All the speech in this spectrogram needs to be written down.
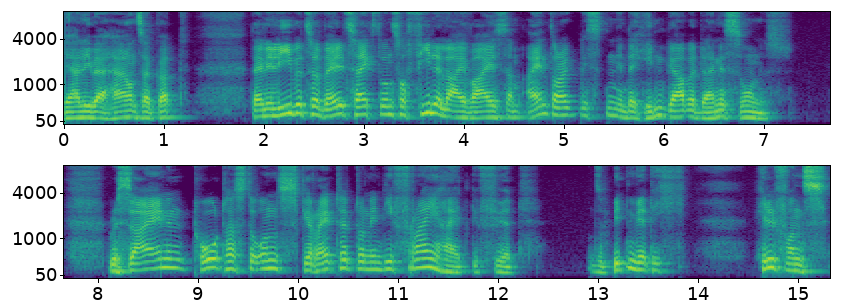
Ja, lieber Herr, unser Gott, deine Liebe zur Welt zeigst du uns auf vielerlei Weise, am eindrücklichsten in der Hingabe deines Sohnes. Durch seinen Tod hast du uns gerettet und in die Freiheit geführt. Und so bitten wir dich, hilf uns,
